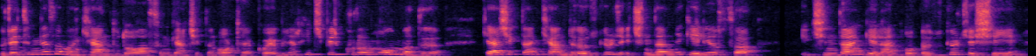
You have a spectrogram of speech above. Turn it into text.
Üretim ne zaman kendi doğasını gerçekten ortaya koyabilir? Hiçbir kuralın olmadığı, gerçekten kendi özgürce içinden ne geliyorsa içinden gelen o özgürce şeyi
